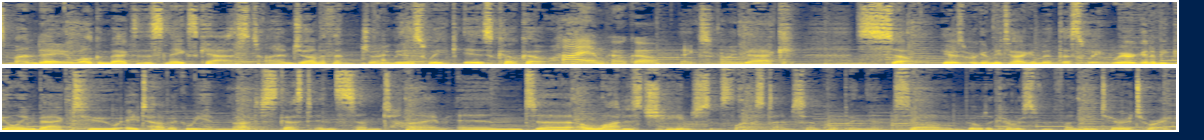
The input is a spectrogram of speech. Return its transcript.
It's Monday. Welcome back to the SnakesCast. I'm Jonathan. Joining me this week is Coco. Hi, I'm Coco. Thanks for coming back. So, here's what we're going to be talking about this week. We're going to be going back to a topic we have not discussed in some time, and uh, a lot has changed since last time, so I'm hoping that uh, we'll be able to cover some fun new territory.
